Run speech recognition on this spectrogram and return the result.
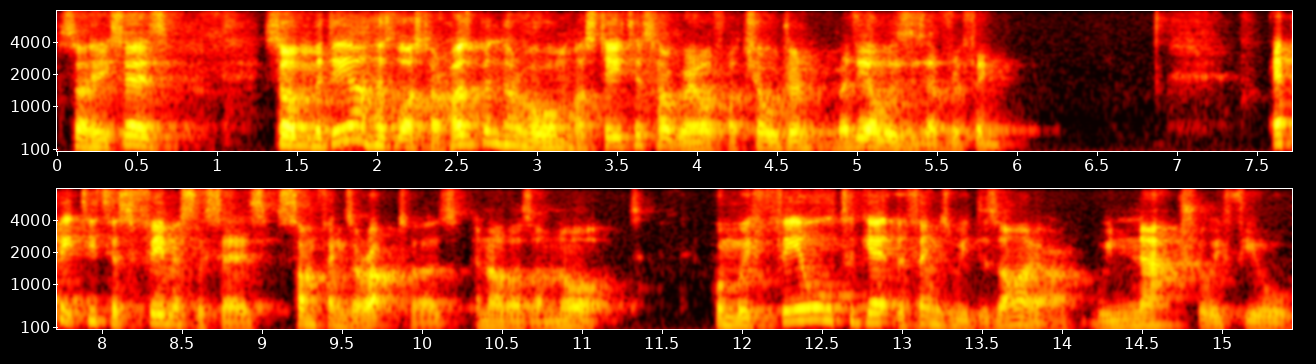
So he says, so Medea has lost her husband, her home, her status, her wealth, her children. Medea loses everything. Epictetus famously says, some things are up to us and others are not. When we fail to get the things we desire, we naturally feel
